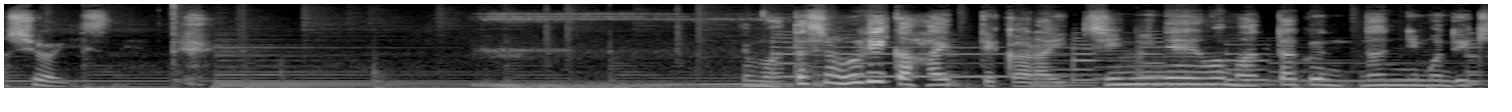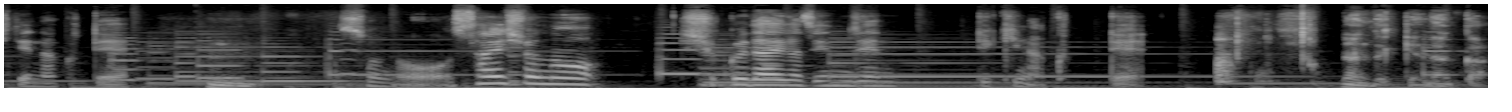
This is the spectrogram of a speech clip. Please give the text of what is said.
面白いですね。でも私もウフィカ入ってから1、2年は全く何にもできてなくて、うんその最初の宿題が全然できなくって。なんだっけ？なんか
